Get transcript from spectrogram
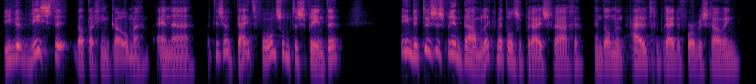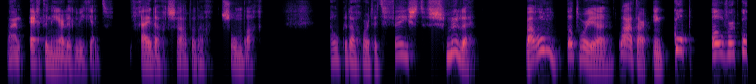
Die we wisten dat er ging komen. En uh, het is ook tijd voor ons om te sprinten. In de tussensprint namelijk, met onze prijsvragen. En dan een uitgebreide voorbeschouwing naar een echt een heerlijk weekend. Vrijdag, zaterdag, zondag. Elke dag wordt het feest smullen. Waarom? Dat hoor je later in Kop over Kop.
